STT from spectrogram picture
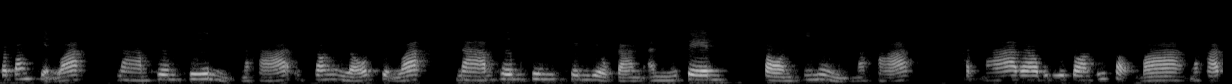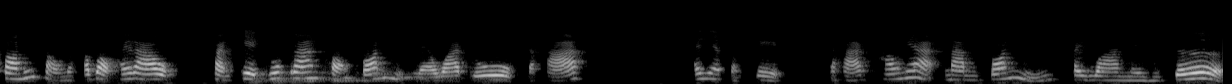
ก็ต้องเขียนว่าน้ำเพิ่มขึ้นนะคะ อีกช่องหนึ่งเราก็เขียนว่าน้ำเพิ่มขึ้นเช่นเดียวกัน อันนี้เป็นตอนที่หนึ่งนะคะ ถัดมาเราไปดูตอนที่สองบ้างนะคะ ตอนที่สองเนี่ยเขาบอกให้เราสังเกตรูปร่างของก้อนหินแล้ววาดรูปนะคะ ให้เรียนสังเกตนะคะเขาเนี่ยนำก้อนหินไปวางในบิกเกอร์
